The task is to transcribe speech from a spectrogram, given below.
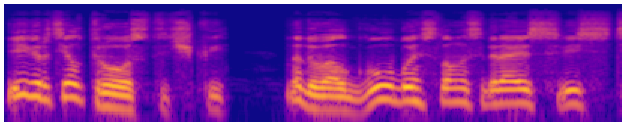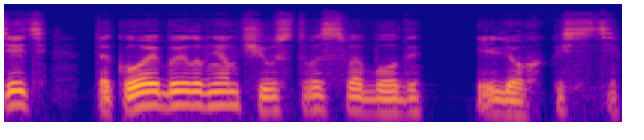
и вертел тросточкой, надувал губы, словно собираясь свистеть, такое было в нем чувство свободы и легкости.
